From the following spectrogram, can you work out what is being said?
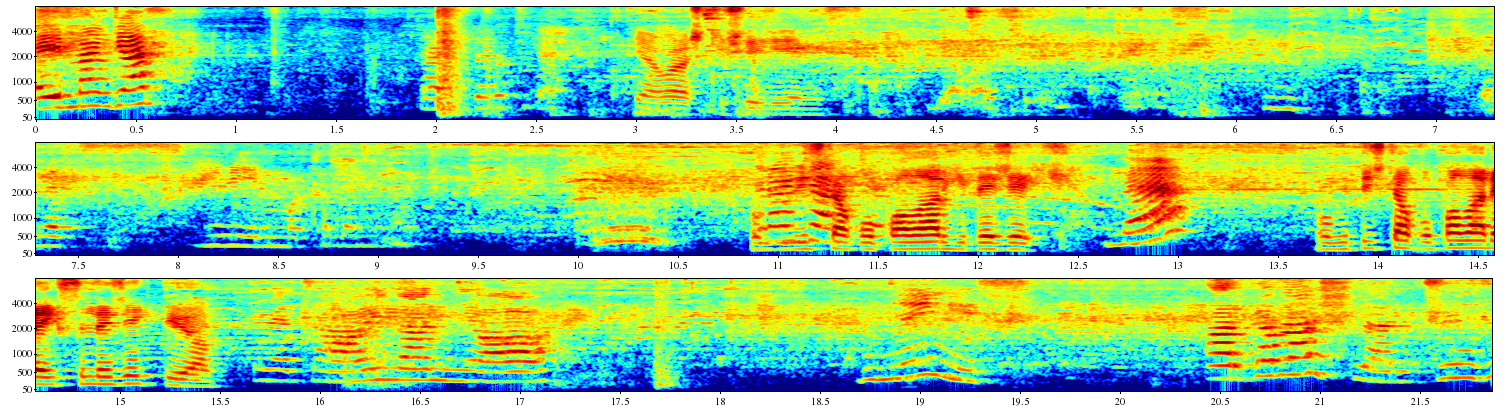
Eymen gel. Yavaş düşeceğiniz. Yavaş. Evet. Yürüyelim bakalım. O gidişte kupalar gidecek. Ne? O gidişte kupalar eksilecek diyorum. Evet aynen ya. Bu neymiş? Arkadaşlar çünkü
